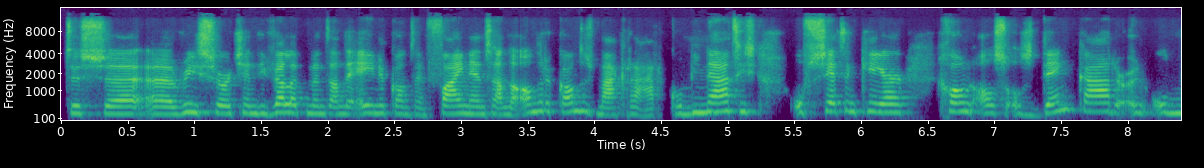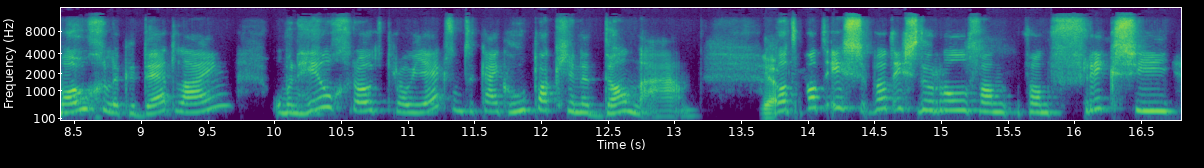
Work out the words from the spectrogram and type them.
Tussen research en development aan de ene kant en finance aan de andere kant. Dus maak rare combinaties. Of zet een keer gewoon als, als denkkader een onmogelijke deadline. Om een heel groot project, om te kijken hoe pak je het dan aan. Ja. Wat, wat, is, wat is de rol van, van frictie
